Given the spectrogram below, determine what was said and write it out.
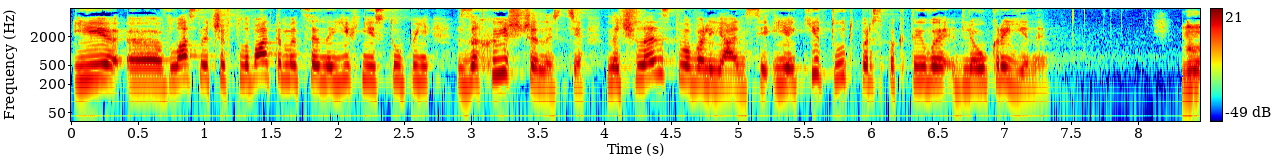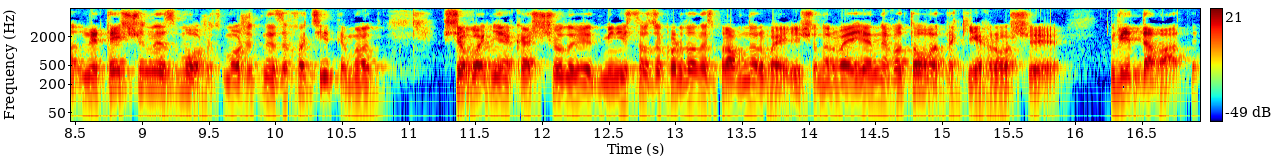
І е, власне чи впливатиме це на їхній ступінь захищеності, на членство в альянсі, і які тут перспективи для України? Ну, не те, що не зможуть, можуть не захотіти. Ми от сьогодні якраз чули від міністра закордонних справ Норвегії, що Норвегія не готова такі гроші віддавати.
